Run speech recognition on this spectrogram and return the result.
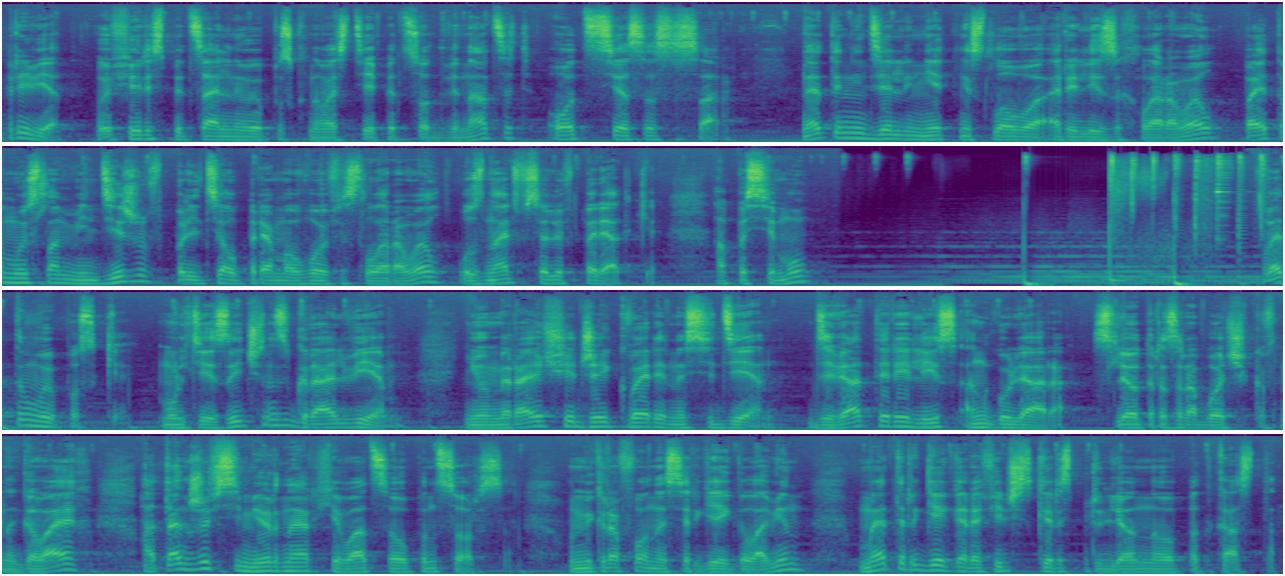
привет! В эфире специальный выпуск новостей 512 от СССР. На этой неделе нет ни слова о релизах Laravel, поэтому Ислам Миндижев полетел прямо в офис Laravel узнать, все ли в порядке. А посему в этом выпуске мультиязычность в Graal VM, неумирающий jQuery на CDN, девятый релиз Angular, слет разработчиков на Гавайях, а также всемирная архивация open source. У микрофона Сергей Головин, мэтр географически распределенного подкаста.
